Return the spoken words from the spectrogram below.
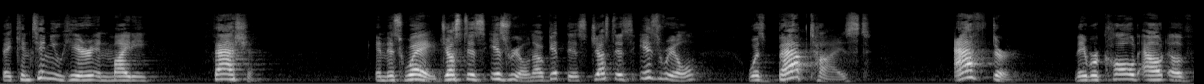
They continue here in mighty fashion. In this way, just as Israel, now get this, just as Israel was baptized after they were called out of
